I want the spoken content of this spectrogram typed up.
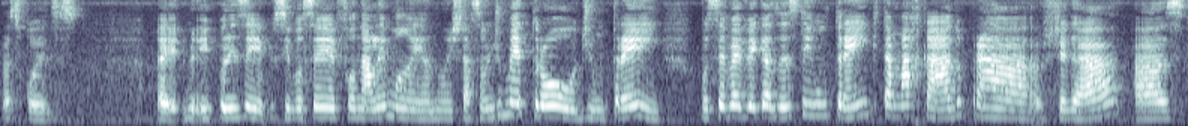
para as coisas. É, e, por exemplo, se você for na Alemanha, numa estação de metrô, de um trem, você vai ver que às vezes tem um trem que está marcado para chegar às,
